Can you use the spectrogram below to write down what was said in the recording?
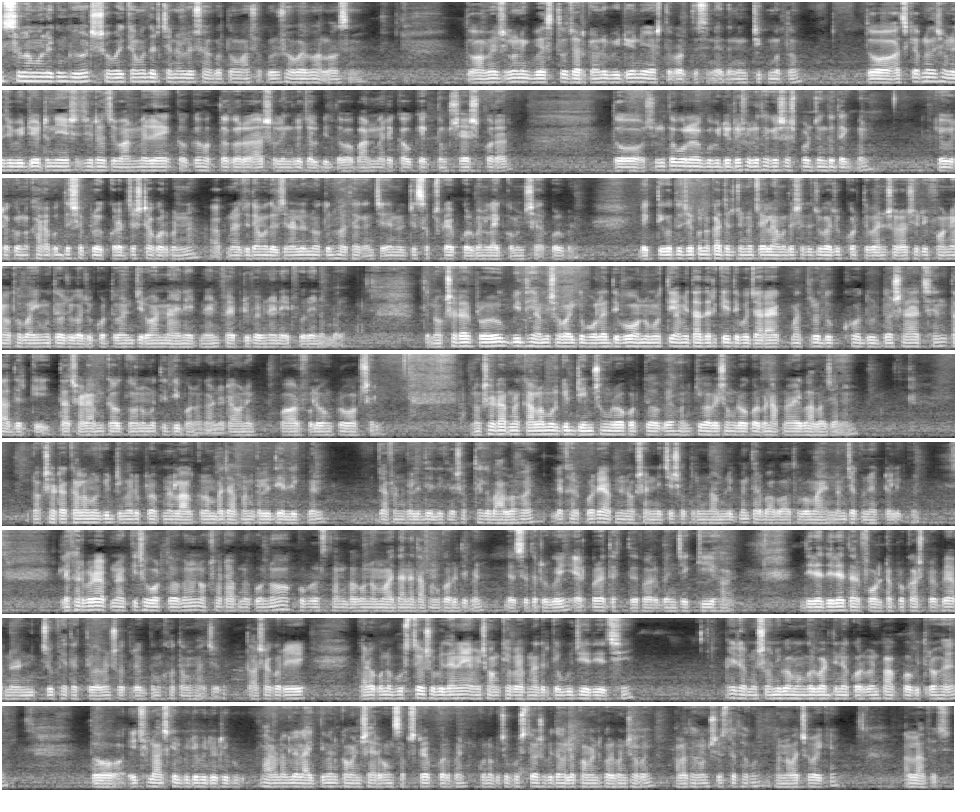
আসসালামু আলাইকুম ভিউয়ার্স, সবাইকে আমাদের চ্যানেলে স্বাগতম। আশা করি সবাই ভালো আছেন। তো আমি আসলে অনেক ব্যস্ত, যার কারণে ভিডিও নিয়ে আসতে পারতেছি না ইদানিং ঠিক মতো তো আজকে আপনাদের সামনে যে ভিডিওটা নিয়ে এসেছি, সেটা হচ্ছে বান মেরে কাউকে হত্যা করার আসল ইন্দ্রজাল বিদ্যা বা বান মেরে কাউকে একদম শেষ করার। তো শুরুতে বলে রাখব, ভিডিওটা শুরু থেকে শেষ পর্যন্ত দেখবেন। কেউ এটা কোনো খারাপ উদ্দেশ্যে প্রয়োগ করার চেষ্টা করবেন না। আপনারা যদি আমাদের চ্যানেলে নতুন হয়ে থাকেন, চ্যানেলটি সাবস্ক্রাইব করবেন, লাইক, কমেন্ট, শেয়ার করবেন। ব্যক্তিগত যে কোনো কাজের জন্য চাইলে আমাদের সাথে যোগাযোগ করতে পারেন। সরাসরি ফোনে অথবা ইমোতেও যোগাযোগ করতে পারেন zero one nine eight nine five two five nine eight four এই নম্বরে। তো নকশাটার প্রয়োগ বিধি আমি সবাইকে বলে দিব, অনুমতি আমি তাদেরকেই দেবো। যারা একমাত্র দুঃখ, দুর্দশায় আছেন, তাদেরকেই। তাছাড়া আমি কাউকে অনুমতি দিব না, কারণ এটা অনেক পাওয়ারফুল এবং প্রভাবশালী। নকশাটা আপনার কালো মুরগির ডিম সংগ্রহ করতে হবে। এখন কীভাবে সংগ্রহ করবেন আপনারাই ভালো জানেন। নকশাটা কালো মুরগির ডিমের উপর আপনার লাল কলম বা জাফরান কালি দিয়ে লিখবেন। জাফরান কালি দিয়ে লিখলে সব থেকে ভালো হয়। লেখার পরে আপনি নকশার নিচে শত্রুর নাম লিখবেন, তার বাবা অথবা মায়ের নাম যে কোনো একটা লিখবেন। লেখার পরে আপনার কিছু করতে হবে না, নকশাটা আপনি কোনো কবরস্থান বা কোনো ময়দানে দাফন করে দিবেন, ব্যাস এতটুকুই। এরপরে দেখতে পারবেন যে কী হয়। ধীরে ধীরে তার ফলটা প্রকাশ পাবে, আপনারা নিচু খেয়ে দেখতে পাবেন শত্রু একদম খতম হয়ে যাবে। তো আশা করি কারও কোনো বুঝতে অসুবিধা নেই, আমি সংক্ষেপে আপনাদেরকে বুঝিয়ে দিয়েছি। এটা আপনি শনি বা মঙ্গলবার দিনে করবেন, পাক পবিত্র হয়ে। তো এই ছিল আজকের ভিডিও। ভিডিওটি ভালো লাগলে লাইক দেবেন কমেন্ট শেয়ার এবং সাবস্ক্রাইব করবেন। কোনো কিছু বুঝতে অসুবিধা হলে কমেন্ট করবেন সবাই। ভালো থাকুন, সুস্থ থাকুন। ধন্যবাদ সবাইকে। আল্লাহ হাফিজ।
